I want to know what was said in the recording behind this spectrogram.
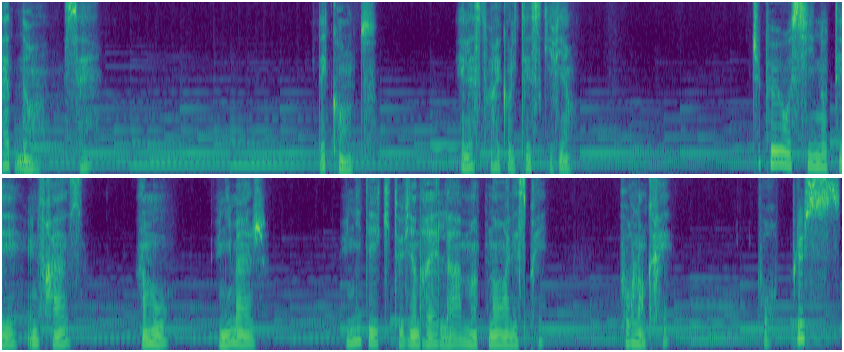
là-dedans, c'est décompte et laisse-toi récolter ce qui vient. Peux aussi noter une phrase, un mot, une image, une idée qui te viendrait là, maintenant à l'esprit, pour l'ancrer, pour plus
